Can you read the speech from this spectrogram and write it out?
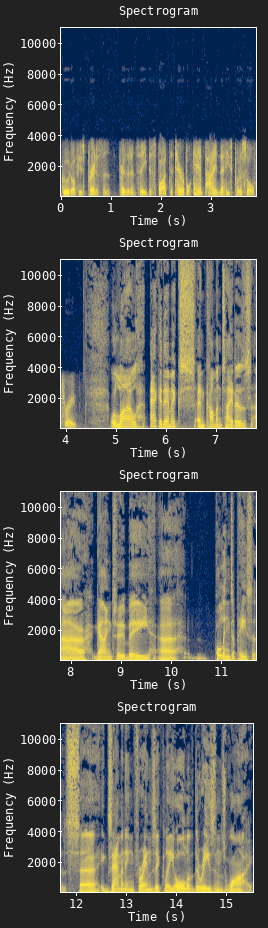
good of his presidency, despite the terrible campaign that he's put us all through. Well, Lyle, academics and commentators are going to be uh, pulling to pieces, uh, examining forensically all of the reasons why.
